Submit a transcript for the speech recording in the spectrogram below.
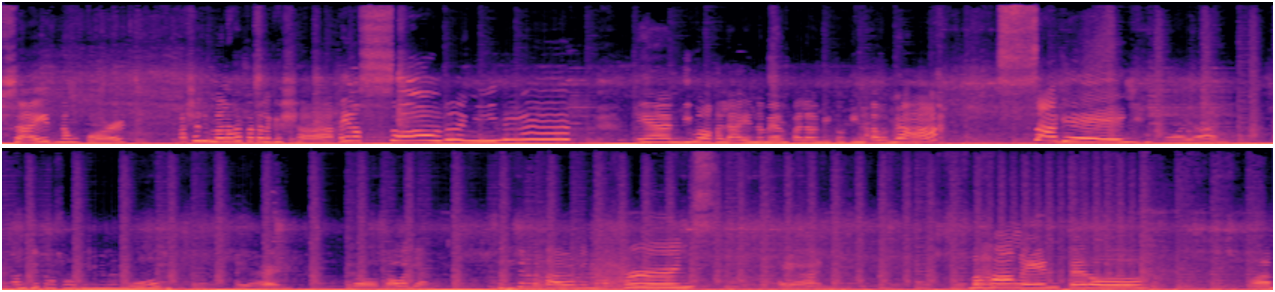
side ng park. Actually, malaki pa talaga siya. Kaya lang sobrang init! And di mo akalain na meron pa lang ditong tinatawag na saging! O ayan. Ang cute ng saging nila, no? Ayan. Pero bawal yan. So dito naman tayo may mga ferns. Ayan. Mahangin, pero um,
